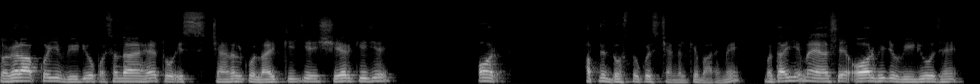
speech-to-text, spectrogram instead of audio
तो अगर आपको ये वीडियो पसंद आया है तो इस चैनल को लाइक कीजिए, शेयर कीजिए और अपने दोस्तों को इस चैनल के बारे में बताइए। मैं ऐसे और भी जो वीडियोज़ हैं,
